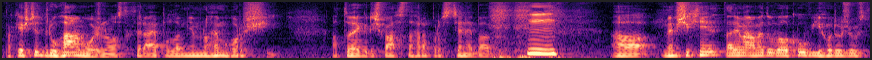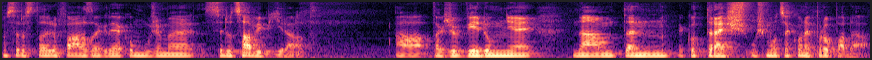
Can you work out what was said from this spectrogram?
pak ještě druhá možnost, která je podle mě mnohem horší. A to je, když vás ta hra prostě nebaví. Hmm. A my všichni tady máme tu velkou výhodu, že už jsme se dostali do fáze, kdy jako můžeme si docela vybírat. A takže vědomně nám ten jako trash už moc jako nepropadá.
